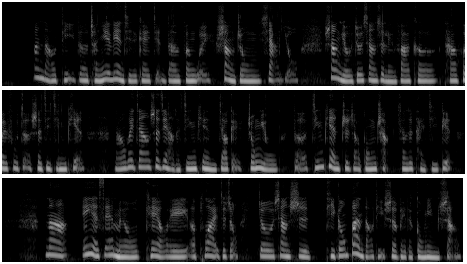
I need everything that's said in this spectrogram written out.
半导体的产业链其实可以简单分为上中下游。上游就像是联发科，它会负责设计晶片，然后会将设计好的晶片交给中游的晶片制造工厂，像是台积电。那 ASML、KLA、Apply 这种就像是提供半导体设备的供应商，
